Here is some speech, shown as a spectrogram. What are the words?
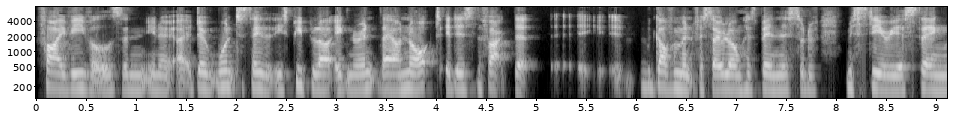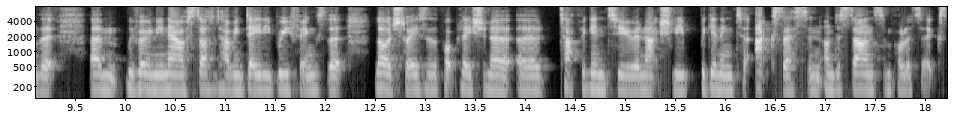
five evils and you know i don't want to say that these people are ignorant they are not it is the fact that government for so long has been this sort of mysterious thing that um, we've only now started having daily briefings that large swathes of the population are, are tapping into and actually beginning to access and understand some politics.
